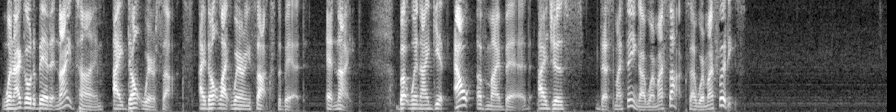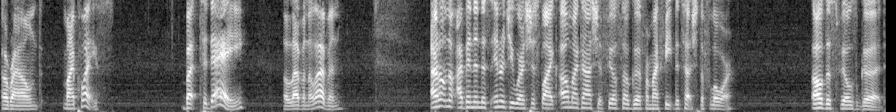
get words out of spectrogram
when I go to bed at nighttime, I don't wear socks. I don't like wearing socks to bed at night. But when I get out of my bed, I just that's my thing. I wear my socks. I wear my footies around my place. But today, 11:11, I don't know, I've been in this energy where it's just like, "Oh my gosh, it feels so good for my feet to touch the floor." Oh, this feels good.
